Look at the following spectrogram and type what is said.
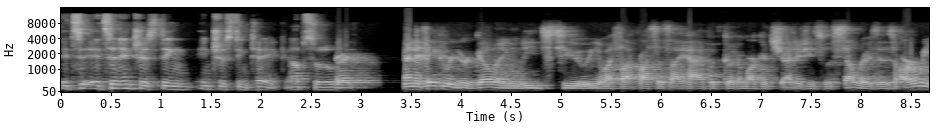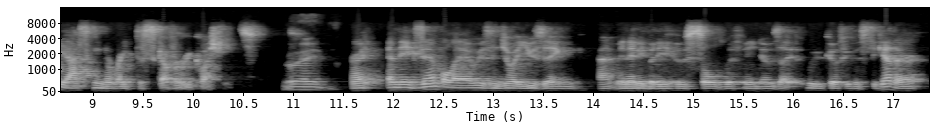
It's it's an interesting interesting take. Absolutely. Right. And I think where you're going leads to, you know, a thought process I have with go-to-market strategies with sellers is are we asking the right discovery questions? Right. Right. And the example I always enjoy using, um, and anybody who's sold with me knows that we go through this together.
